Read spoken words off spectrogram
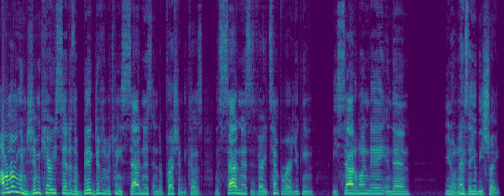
I remember when Jim Carrey said there's a big difference between sadness and depression because with sadness it's very temporary. You can be sad one day and then, you know, the next day you'll be straight.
